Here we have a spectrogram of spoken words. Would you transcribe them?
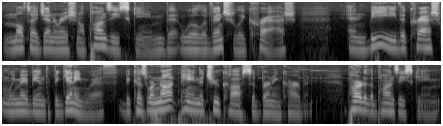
multi generational Ponzi scheme that will eventually crash and B, the crash we may be in the beginning with, because we're not paying the true costs of burning carbon. Part of the Ponzi scheme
